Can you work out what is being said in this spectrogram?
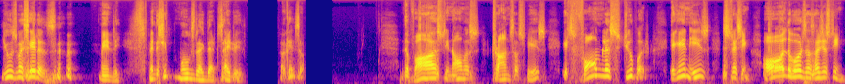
used by sailors mainly, when the ship moves like that, sideways. Okay, so the vast, enormous trance of space, its formless stupor. Again, he is stressing. All the words are suggesting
